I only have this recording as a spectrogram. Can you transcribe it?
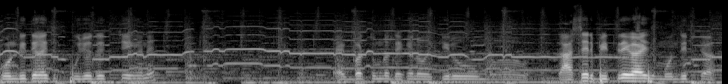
পন্ডিতে গাইছে পুজো দিচ্ছে এখানে। একবার তোমরা দেখে নাও কিরম গাছের ভিতরে গাইস মন্দিরটা। গাইস।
